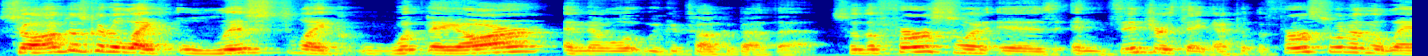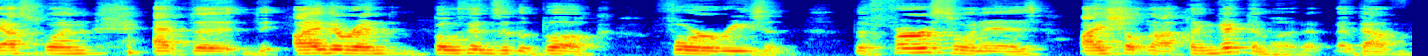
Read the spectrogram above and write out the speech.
So I'm just going to like list like what they are, and then we'll, we can talk about that. So the first one is, and it's interesting. I put the first one and the last one at the, the either end, both ends of the book for a reason. The first one is I shall not claim victimhood about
